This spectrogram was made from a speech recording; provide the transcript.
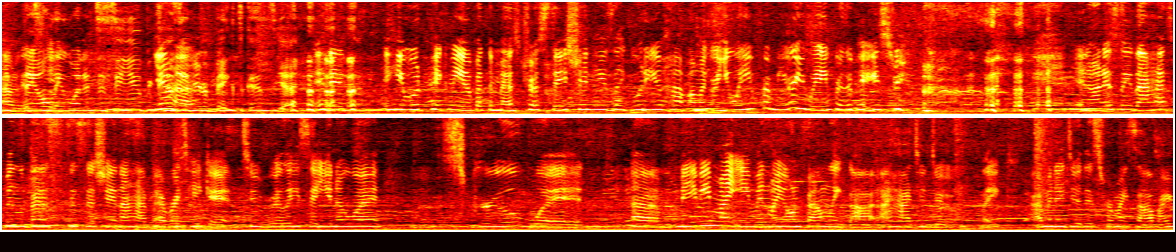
oh, they only here. wanted to see you because Yeah. of your baked goods. Yeah. And then he would pick me up at the metro station. He's like, "What do you have?" I'm like, "Are you waiting for me or are you waiting for the pastry?" and honestly, that has been the best decision I have ever taken to really say, you know what, screw what um, maybe my even my own family thought I had to do. Like, I'm gonna do this for myself. I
